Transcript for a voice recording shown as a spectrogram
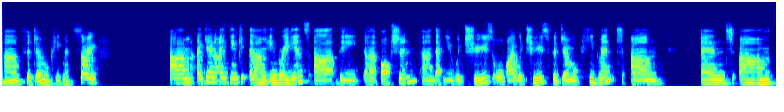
mm. um, for dermal pigment. So um, again, I think um, ingredients are the uh, option uh, that you would choose, or I would choose for dermal pigment. Um, and um,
